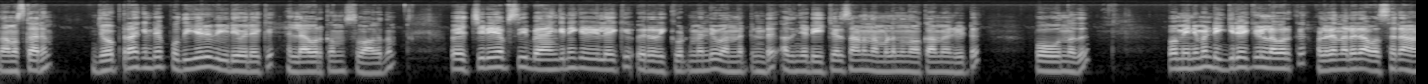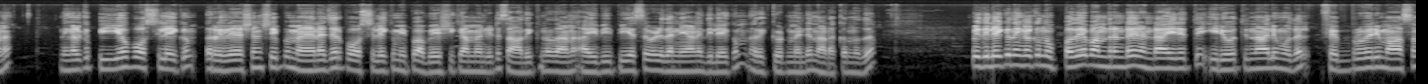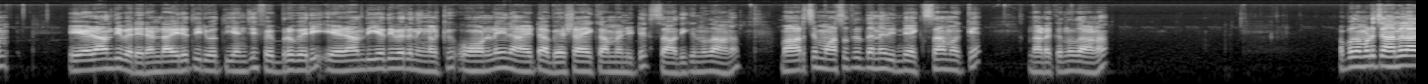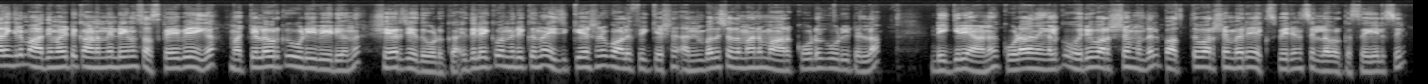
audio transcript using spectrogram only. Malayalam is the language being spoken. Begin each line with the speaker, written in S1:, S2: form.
S1: നമസ്കാരം. ജോബ് ട്രാക്കിന്റെ പുതിയൊരു വീഡിയോയിലേക്ക് എല്ലാവർക്കും സ്വാഗതം. അപ്പോൾ എച്ച് ഡി എഫ് സി ബാങ്കിന് കീഴിലേക്ക് ഒരു റിക്രൂട്ട്മെന്റ് വന്നിട്ടുണ്ട്. അതിന്റെ ഡീറ്റെയിൽസാണ് നമ്മളിന്ന് നോക്കാൻ വേണ്ടിയിട്ട് പോകുന്നത്. അപ്പോൾ മിനിമം ഡിഗ്രിയൊക്കെ ഉള്ളവർക്ക് വളരെ നല്ലൊരു അവസരമാണ്. നിങ്ങൾക്ക് പി ഒ പോസ്റ്റിലേക്കും റിലേഷൻഷിപ്പ് മാനേജർ പോസ്റ്റിലേക്കും ഇപ്പോൾ അപേക്ഷിക്കാൻ വേണ്ടിയിട്ട് സാധിക്കുന്നതാണ്. ഐ ബി പി എസ് വഴി തന്നെയാണ് ഇതിലേക്കും റിക്രൂട്ട്മെന്റ് നടക്കുന്നത്. അപ്പോൾ ഇതിലേക്ക് നിങ്ങൾക്ക് മുപ്പത് പന്ത്രണ്ട് രണ്ടായിരത്തി ഇരുപത്തിനാല് മുതൽ ഫെബ്രുവരി മാസം ഏഴാം തീയതി വരെ രണ്ടായിരത്തി ഇരുപത്തിയഞ്ച് ഫെബ്രുവരി ഏഴാം തീയതി വരെ നിങ്ങൾക്ക് ഓൺലൈനായിട്ട് അപേക്ഷ അയക്കാൻ വേണ്ടിയിട്ട് സാധിക്കുന്നതാണ്. മാർച്ച് മാസത്തിൽ തന്നെ ഇതിന്റെ എക്സാം ഒക്കെ നടക്കുന്നതാണ്. അപ്പോൾ നമ്മുടെ ചാനൽ ആരെങ്കിലും ആദ്യമായിട്ട് കാണുന്നുണ്ടെങ്കിലും സബ്സ്ക്രൈബ് ചെയ്യുക. മറ്റുള്ളവർക്ക് കൂടി ഈ വീഡിയോ ഒന്ന് ഷെയർ ചെയ്ത് കൊടുക്കുക. ഇതിലേക്ക് വന്നിരിക്കുന്ന എഡ്യൂക്കേഷൻ ക്വാളിഫിക്കേഷൻ അൻപത് ശതമാനം മാർക്കോട് കൂടിയിട്ടുള്ള ഡിഗ്രിയാണ്. കൂടാതെ നിങ്ങൾക്ക് ഒരു വർഷം മുതൽ പത്ത് വർഷം വരെ എക്സ്പീരിയൻസ് ഉള്ളവർക്ക് സെയിൽസിൽ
